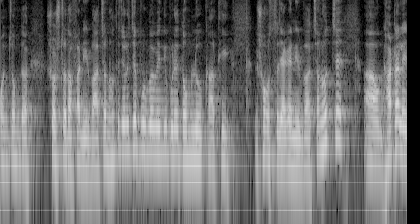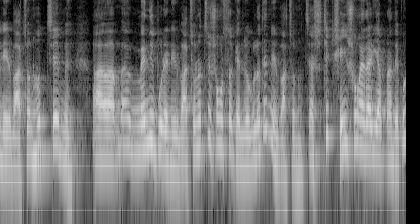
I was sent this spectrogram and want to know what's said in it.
পঞ্চম ষষ্ঠ দফা নির্বাচন হতে চলেছে, পূর্ব মেদিনীপুরে তমলুক, কাঁথি সমস্ত জায়গায় নির্বাচন হচ্ছে ঘাটালে নির্বাচন হচ্ছে মেদিনীপুরে নির্বাচন হচ্ছে, সমস্ত কেন্দ্রগুলোতে নির্বাচন হচ্ছে। আর ঠিক সেই সময় দাঁড়িয়ে আপনারা দেখুন,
